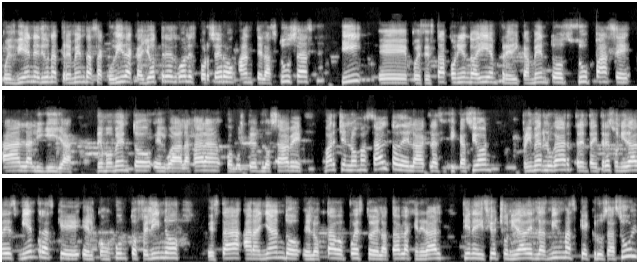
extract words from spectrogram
pues viene de una tremenda sacudida, cayó tres goles por cero ante las Tuzas y eh, pues está poniendo ahí en predicamentos su pase a la liguilla. De momento el Guadalajara, como usted lo sabe, marcha en lo más alto de la clasificación, primer lugar, 33 unidades, mientras que el conjunto felino está arañando el octavo puesto de la tabla general, tiene 18 unidades, las mismas que Cruz Azul,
